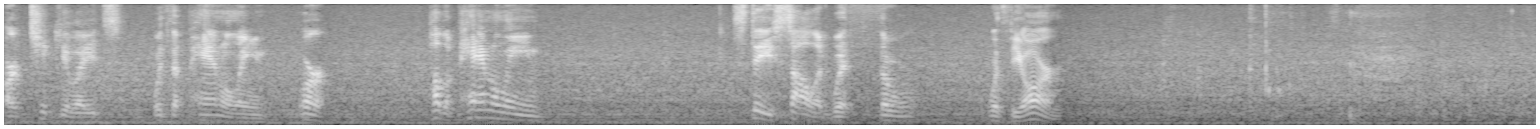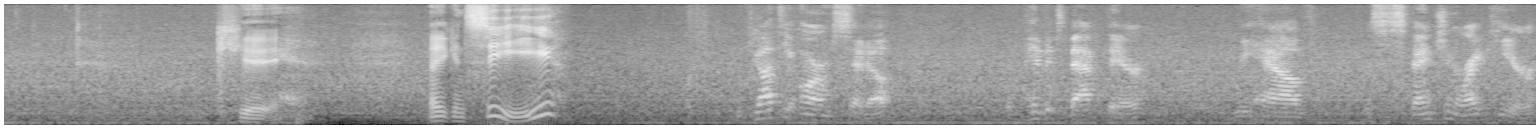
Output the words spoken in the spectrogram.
articulates with the paneling, or how the paneling stays solid with the with the arm. Okay. Now you can see we've got the arm set up. The pivot's back there. We have the suspension right here.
